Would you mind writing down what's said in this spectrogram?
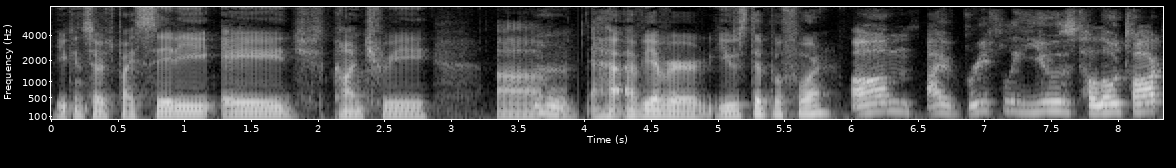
you can search by city, age, country um, mm-hmm. ha- have you ever used it before? Um, I've briefly used HelloTalk.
